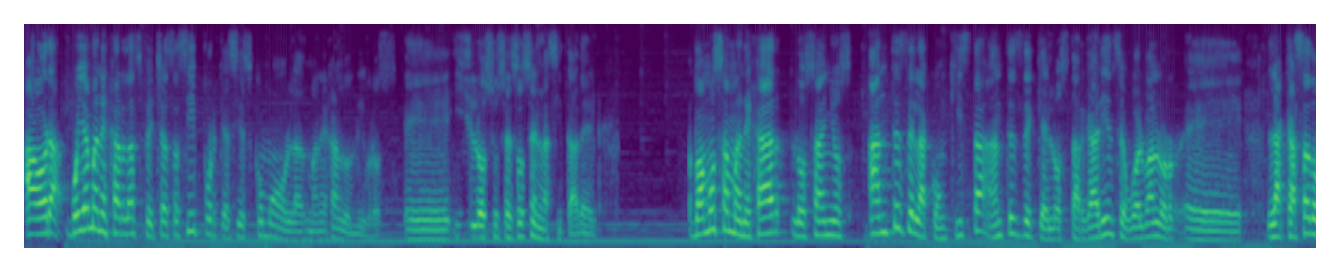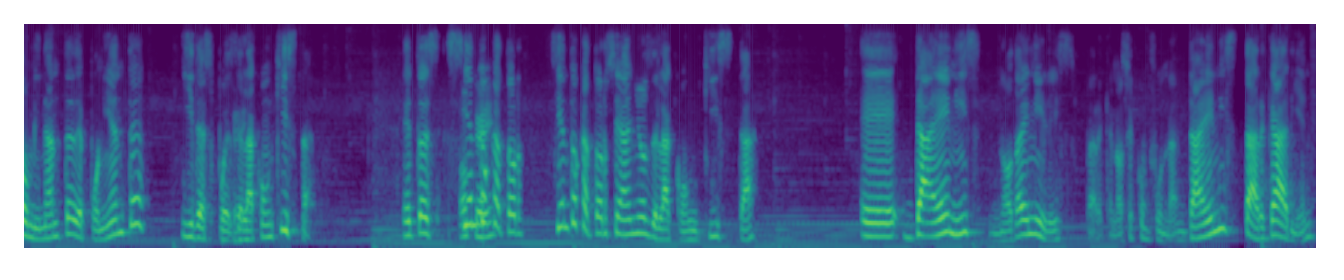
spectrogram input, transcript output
Ahora, voy a manejar las fechas así porque así es como las manejan los libros eh, y los sucesos en la citadel. Vamos a manejar los años antes de la conquista, antes de que los Targaryen se vuelvan eh, la casa dominante de Poniente y después de la conquista. Entonces, 114, 114 años de la conquista, eh, Daenis, no Daenerys, para que no se confundan, Daenis Targaryen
